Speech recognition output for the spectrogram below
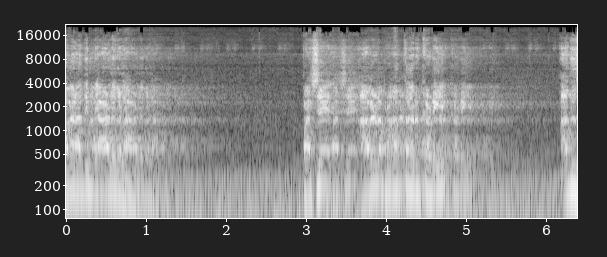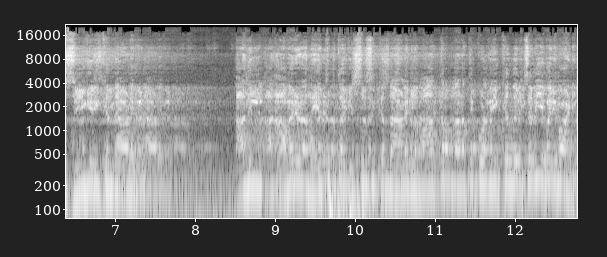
അവർ അതിന്റെ ആളുകളാണ്. പക്ഷേ അവരുടെ പ്രവർത്തകർക്കിടയിൽ അത് സ്വീകരിക്കുന്ന ആളുകൾ അതിൽ അവരുടെ നേതൃത്വം വിശ്വസിക്കുന്ന ആളുകൾ മാത്രം നടത്തിക്കൊണ്ടിരിക്കുന്ന ഒരു ചെറിയ പരിപാടി.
